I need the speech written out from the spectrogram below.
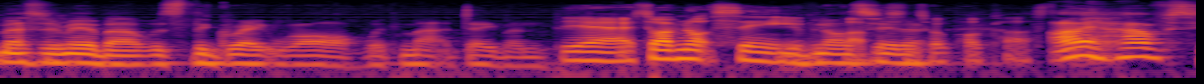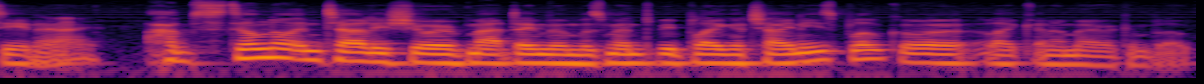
messaged me about was the Great Wall with Matt Damon. Yeah, so I've not seen. You've not seen it. to a podcast. I have seen it. No. I'm still not entirely sure if Matt Damon was meant to be playing a Chinese bloke or like an American bloke.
